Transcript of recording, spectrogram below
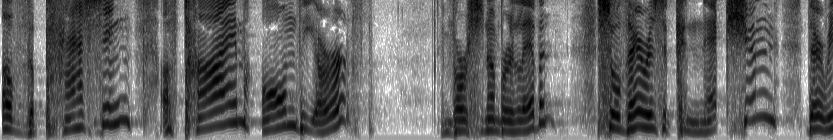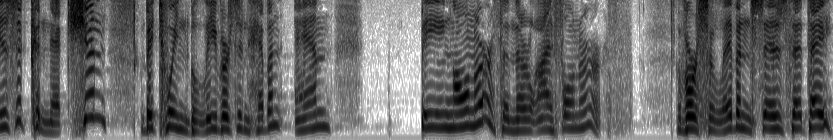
of the passing of time on the earth. In verse number 11. So there is a connection. There is a connection between believers in heaven and being on earth and their life on earth. Verse 11 says that they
